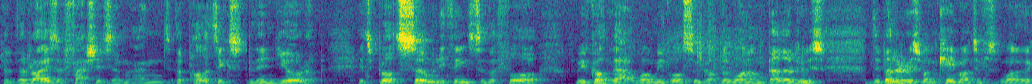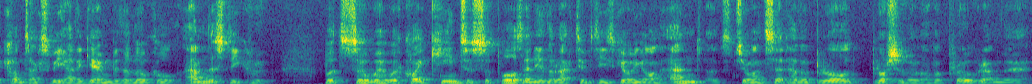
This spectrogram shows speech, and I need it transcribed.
the, the rise of fascism and the politics within Europe. It's brought so many things to the fore. We've got that one. We've also got the one on Belarus. The Belarus one came out of one of the contacts we had again with a local amnesty group. But so we're, we're quite keen to support any other activities going on and, as Joanne said, have a broad brush of a, of a program there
